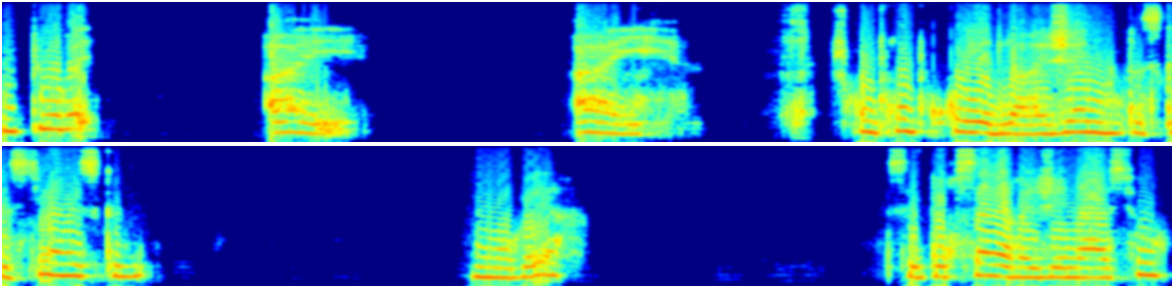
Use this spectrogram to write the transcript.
On pourrait Aïe. Aïe. Je comprends pourquoi il y a de la régène, parce que si on risque de mourir, c'est pour ça la régénération.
